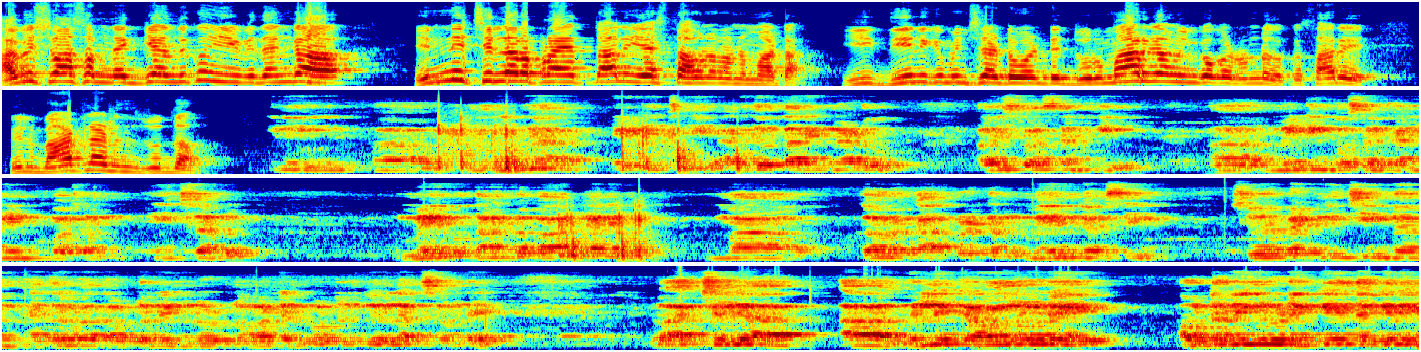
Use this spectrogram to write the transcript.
అవిశ్వాసం నెగ్గేందుకు ఈ విధంగా ఎన్ని చిల్లర ప్రయత్నాలు చేస్తా ఉన్నారు అనమాట ఈ దీనికి మించినటువంటి దుర్మార్గం ఇంకొకటి ఉండదు. ఒకసారి వీళ్ళు మాట్లాడింది చూద్దాం. ఐదో తారీఖు నాడు అవిశ్వాసానికి మీటింగ్ కోసం కన్వీన్ కోసం ఇచ్చారు. మేము దాంట్లో భాగంగానే మా గౌరవ కార్పొరేటర్ మేము కలిసి సూర్యాపేట నుంచి మేము Hyderabad outer ring road Novotel హోటల్కి వెళ్ళాల్సి ఉండే. యాక్చువల్గా ఆ వెళ్ళే క్రమంలోనే అవుటర్ రింగ్ రోడ్ ఎక్కే దగ్గరే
